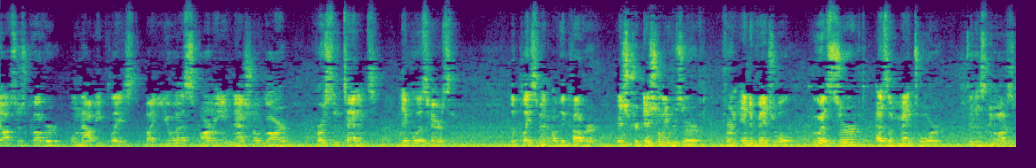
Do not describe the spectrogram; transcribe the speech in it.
The officer's cover will now be placed by U.S. Army National Guard First Lieutenant Nicholas Harrison. The placement the cover is traditionally reserved for an individual who has served as a mentor to this new officer.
